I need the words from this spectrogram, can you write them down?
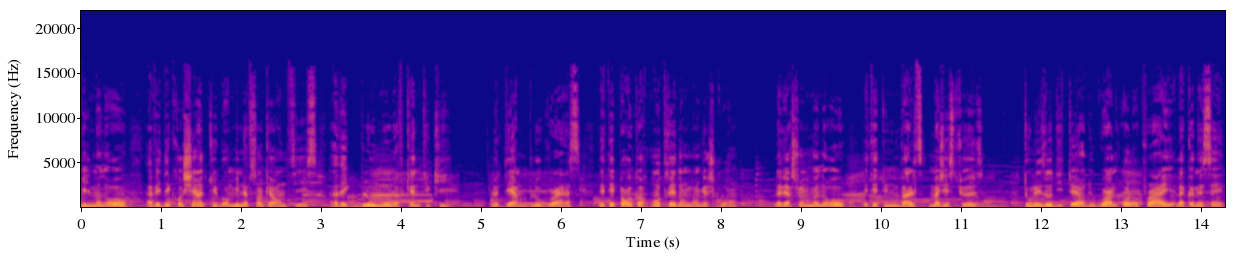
Bill Monroe avait décroché un tube en 1946 avec Blue Moon of Kentucky. Le terme bluegrass n'était pas encore entré dans le langage courant. La version de Monroe était une valse majestueuse. Tous les auditeurs du Grand Ole Opry la connaissaient.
